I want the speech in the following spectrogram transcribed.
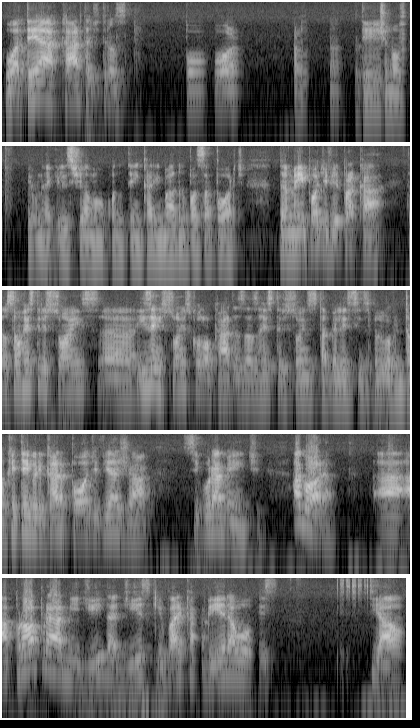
Ou até a carta de transporte né, que eles chamam quando tem carimbado no passaporte, também pode vir para cá. Então são restrições, uh, isenções colocadas às restrições estabelecidas pelo governo. Então quem tem green card pode viajar seguramente. Agora, a, a própria medida diz que vai caber ao oficial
